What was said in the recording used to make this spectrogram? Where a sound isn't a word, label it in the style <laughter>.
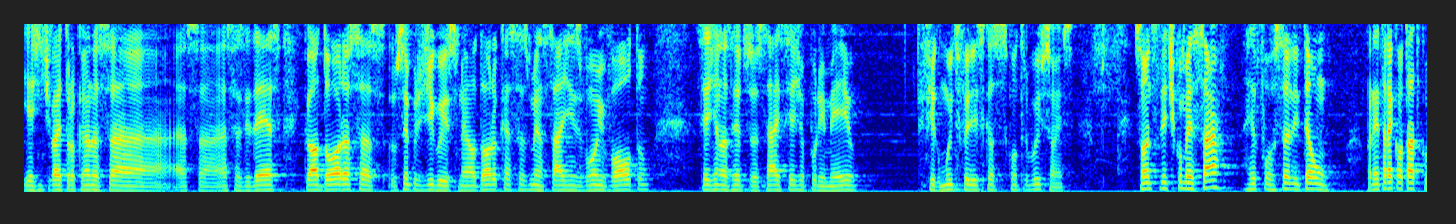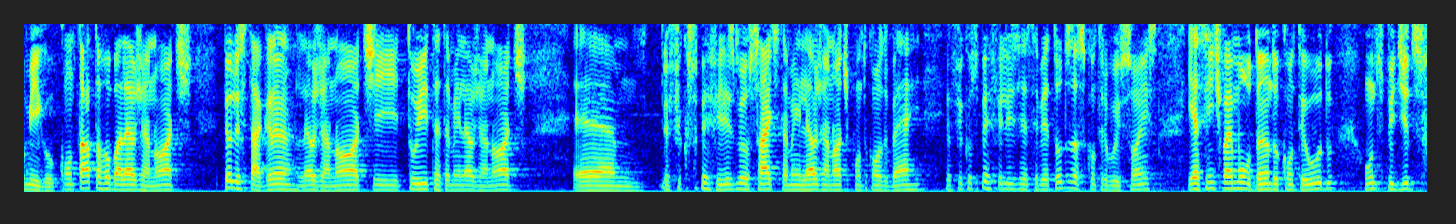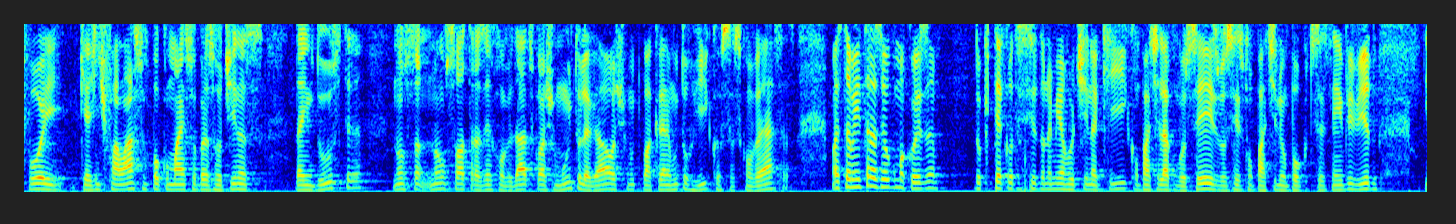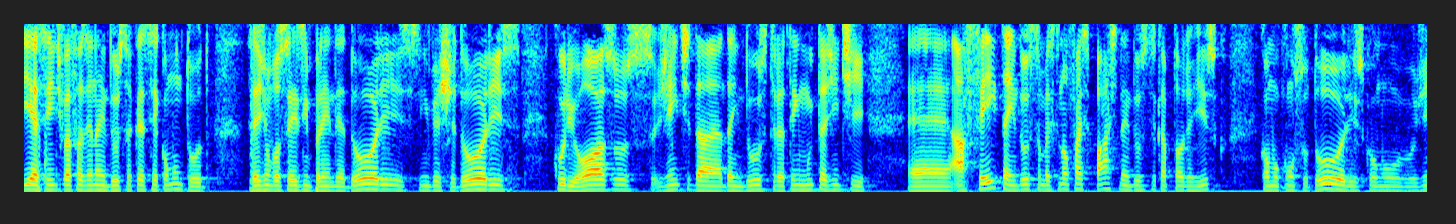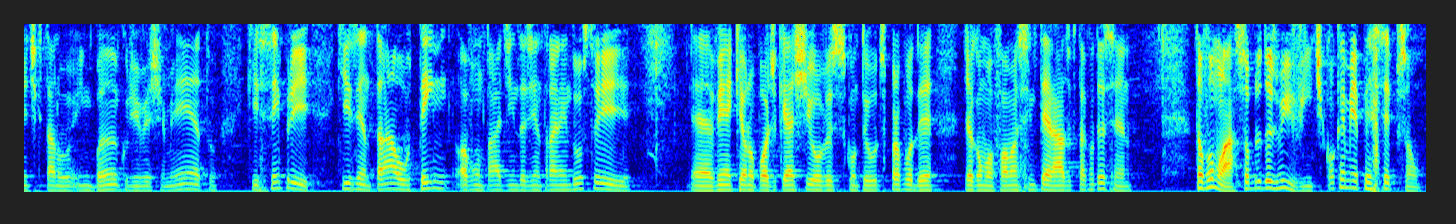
E a gente vai trocando essa, essa, essas ideias, que eu adoro essas, eu sempre digo isso, né? Eu adoro que essas mensagens vão e voltam seja nas redes sociais, seja por e-mail. Fico muito feliz com essas contribuições. Só antes de gente começar, reforçando então, para entrar em contato comigo, contato arroba Janotti, pelo Instagram, Léo Janotti, Twitter também, Léo Janotti. É, eu fico super feliz, meu site também, leojanote.com.br. Eu fico super feliz de receber todas as contribuições e assim a gente vai moldando o conteúdo. Um dos pedidos foi que a gente falasse um pouco mais sobre as rotinas da indústria, não só, não só trazer convidados, que eu acho muito legal, acho muito bacana, muito rico essas conversas, mas também trazer alguma coisa do que tem acontecido na minha rotina aqui, compartilhar com vocês, vocês compartilhem um pouco do que vocês têm vivido e assim a gente vai fazendo a indústria crescer como um todo. Sejam vocês empreendedores, investidores, curiosos, gente da, da indústria, tem muita gente é, afeita à indústria, mas que não faz parte da indústria de capital de risco, como consultores, como gente que está em banco de investimento, que sempre quis entrar ou tem a vontade ainda de entrar na indústria e é, vem aqui no podcast e ouve esses conteúdos para poder, de alguma forma, se inteirar do que está acontecendo. Então vamos lá, sobre 2020, qual é a minha percepção?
